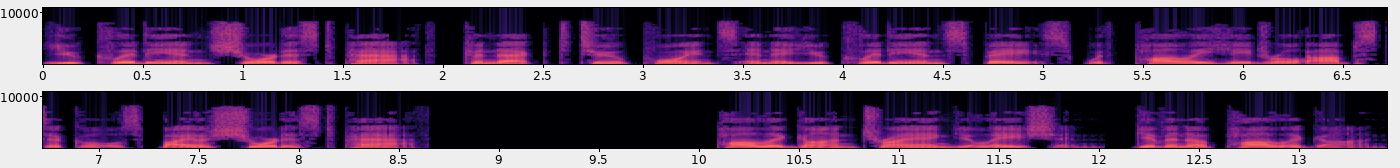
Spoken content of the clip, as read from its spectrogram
Euclidean shortest path, connect two points in a Euclidean space with polyhedral obstacles by a shortest path. Polygon triangulation, given a polygon,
